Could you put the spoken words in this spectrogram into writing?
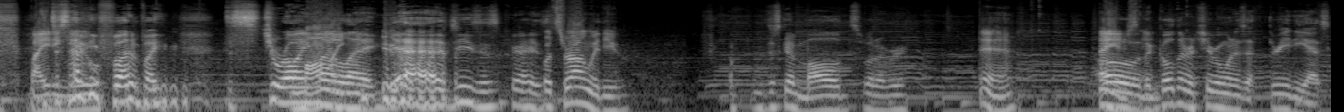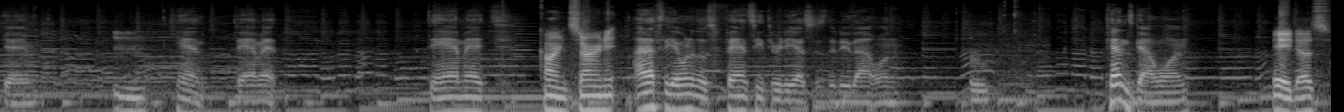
Biting Just you. having fun by destroying my leg. you. Yeah, Jesus Christ. What's wrong with you? I'm Just get mauled, whatever. Yeah. I Oh, the. Golden Retriever one is a 3DS game. Mm. Can't. Damn it. Damn it. Concern it. I'd have to get one of those fancy 3DSs to do that one. Ken's got one. Yeah, he does.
